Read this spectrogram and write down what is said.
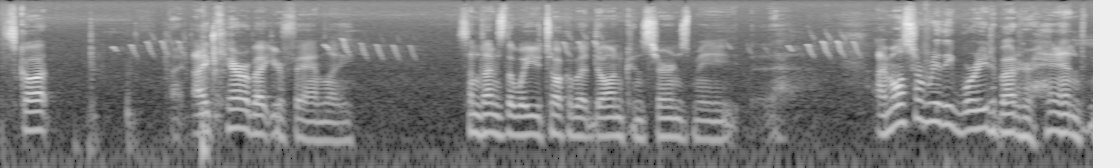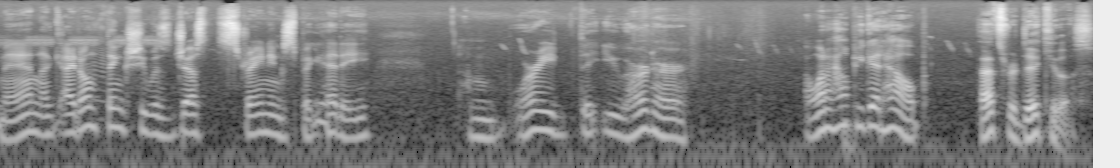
Scott, I, I care about your family. Sometimes the way you talk about Dawn concerns me. I'm also really worried about her hand, man. I, I don't think she was just straining spaghetti. I'm worried that you hurt her. I want to help you get help. That's ridiculous.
